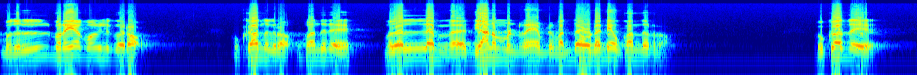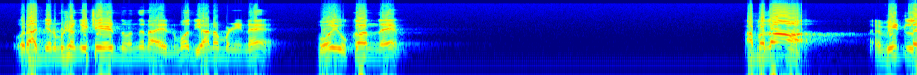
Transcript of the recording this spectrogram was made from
முதல் முறையா கோவிலுக்கு வரோம். உட்கார்ந்துக்கிறோம். உட்கார்ந்துட்டு முதல்ல தியானம் பண்றேன் அப்படி வந்த உடனே உட்காந்துடுறோம் உட்காந்து ஒரு அஞ்சு நிமிஷம் கழிச்சு எழுந்து வந்து நான் என்னமோ தியானம் பண்ணினேன் போய் உட்கார்ந்தேன். அப்பதான் வீட்டுல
